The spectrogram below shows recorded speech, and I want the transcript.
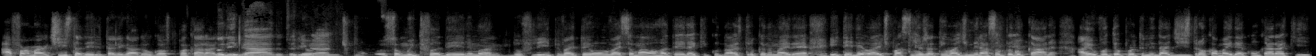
a forma artista dele, tá ligado? Eu gosto pra caralho. Tô ligado, dele, tô entendeu? ligado. Tipo, eu sou muito fã dele, mano, do Flip. Vai, ter um, vai ser uma honra ter ele aqui com nós, trocando uma ideia. Entendeu? Aí, tipo assim, eu já tenho uma admiração pelo cara. Aí eu vou ter oportunidade de trocar uma ideia com o cara aqui.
